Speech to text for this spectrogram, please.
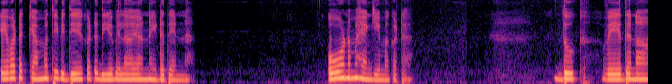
ඒවට කැමති විදිහකට දිය වෙලා යන්න ඉඩ දෙන්න. ඕනම හැඟීමකට දුක්, වේදනා,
